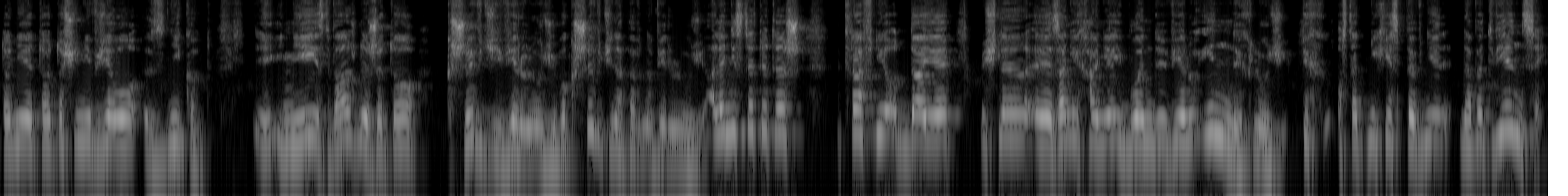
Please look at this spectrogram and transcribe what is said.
to, nie, to, to się nie wzięło znikąd. I nie jest ważne, że to krzywdzi wielu ludzi, bo krzywdzi na pewno wielu ludzi, ale niestety też trafnie oddaje, myślę, e, zaniechania i błędy wielu innych ludzi. Tych ostatnich jest pewnie nawet więcej,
